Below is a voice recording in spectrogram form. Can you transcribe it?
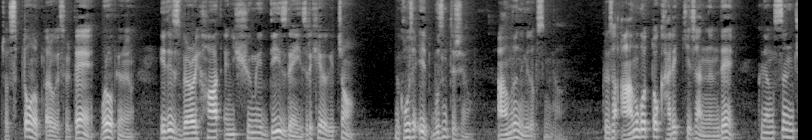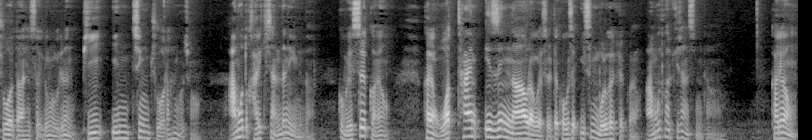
저 습도가 높다라고 했을 때 뭐라고 표현해요? It is very hot and humid these days 이렇게 얘기하겠죠? 근데 거기서 it 무슨 뜻이에요? 아무런 의미도 없습니다. 그래서 아무것도 가리키지 않는데 그냥 쓴 주어다 해서 이런 걸 우리는 비인칭 주어라 하는 거죠. 아무것도 가리키지 않는다는 얘기입니다. 그거 왜 쓸까요? 가령 what time is it now라고 했을 때 거기서 it은 뭘 가리킬까요? 아무것도 가리키지 않습니다. 가령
